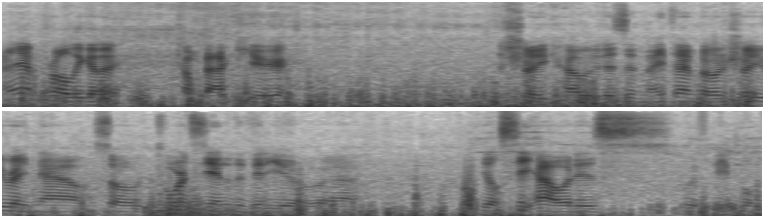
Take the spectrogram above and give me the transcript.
I am probably gonna come back here to show you how it is at nighttime, but I'll show you right now. So towards video, uh, you'll see how it is with people.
